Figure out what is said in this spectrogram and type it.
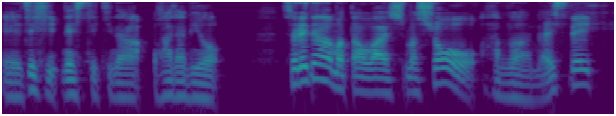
えーぜひね、素敵なお花見を。それではまたお会いしましょう。Have a nice day!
